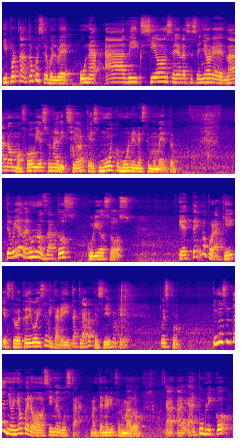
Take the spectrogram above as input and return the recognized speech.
Y por tanto, pues se vuelve una adicción, señoras y señores. La homofobia es una adicción que es muy común en este momento. Te voy a dar unos datos curiosos que tengo por aquí, que estuve, te digo, hice mi tareita, claro que sí, porque, pues, por, pues no soy tan ñoño, pero sí me gusta mantener informado al público,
